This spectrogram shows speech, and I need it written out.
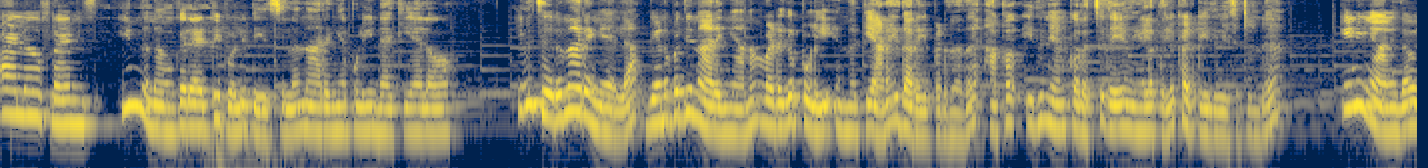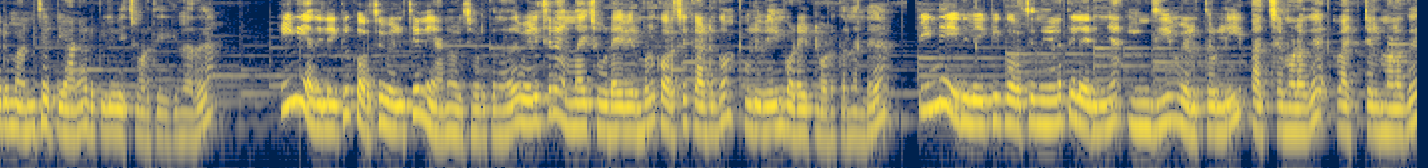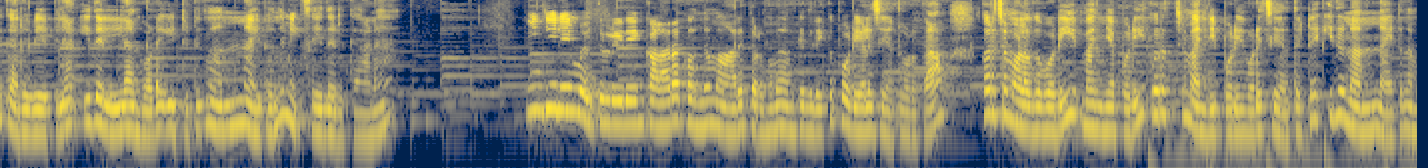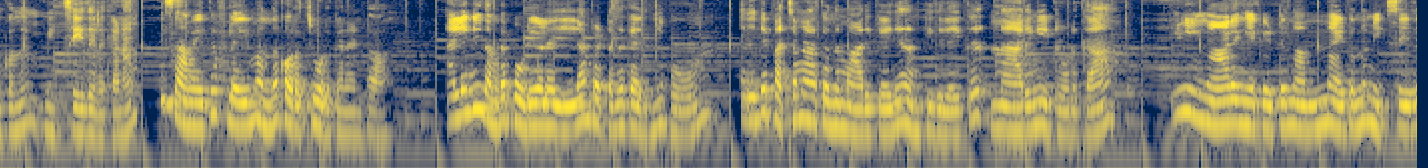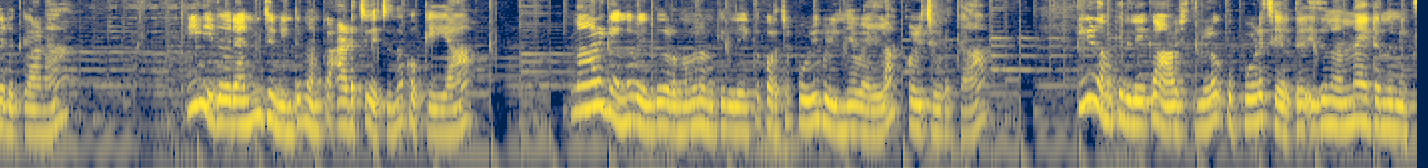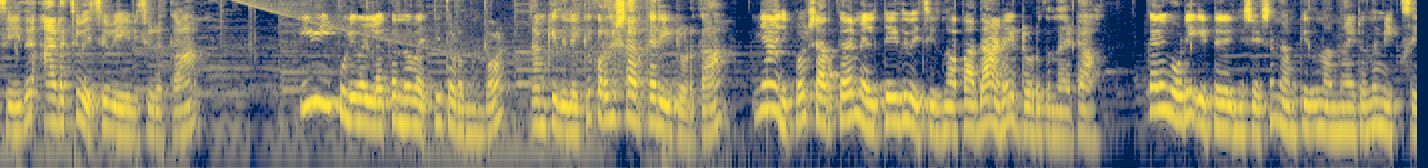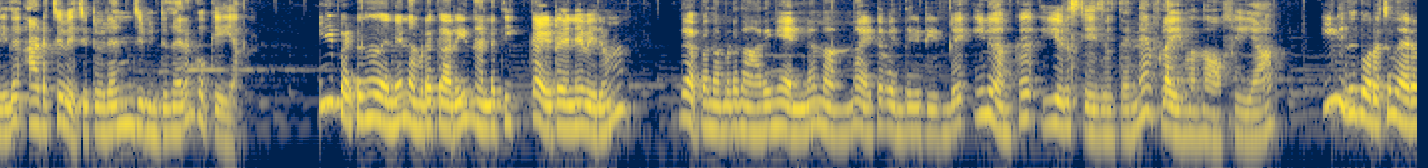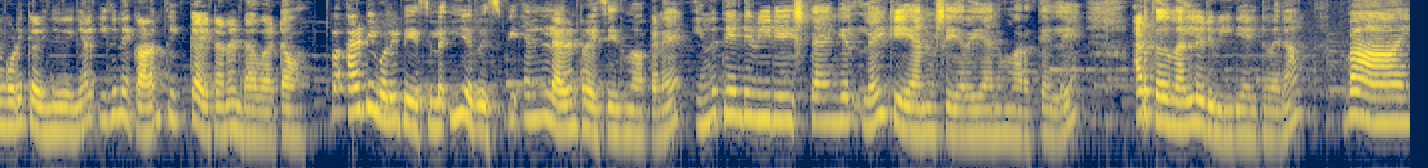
Hello friends ഇന്ന് നമുക്കൊരു അടിപൊളി ടേസ്റ്റുള്ള നാരങ്ങാപ്പുളി ഉണ്ടാക്കിയാലോ? ഇത് ചെറുനാരങ്ങയല്ല ഗണപതി നാരങ്ങയാന്നും വടകപ്പുളി എന്നൊക്കെയാണ് ഇതറിയപ്പെടുന്നത് അപ്പോൾ ഇത് ഞാൻ കുറച്ച് ദേ നീളത്തിൽ കട്ട് ചെയ്ത് വെച്ചിട്ടുണ്ട്. ഇനി ഞാനിത് ഒരു മൺചട്ടിയാണ് അടുപ്പിൽ വെച്ച് കൊടുത്തിരിക്കുന്നത്. ഇനി അതിലേക്ക് കുറച്ച് വെളിച്ചെണ്ണയാണ് ഒഴിച്ചു കൊടുക്കുന്നത്. വെളിച്ചെണ്ണ നന്നായി ചൂടായി വരുമ്പോൾ കുറച്ച് കടുകും ഉലുവയും കൂടെ ഇട്ട് കൊടുക്കുന്നുണ്ട്. പിന്നെ ഇതിലേക്ക് കുറച്ച് നീളത്തിലരിഞ്ഞ ഇഞ്ചിയും വെളുത്തുള്ളി പച്ചമുളക് വറ്റൽമുളക് കറിവേപ്പില ഇതെല്ലാം കൂടെ ഇട്ടിട്ട് നന്നായിട്ടൊന്ന് മിക്സ് ചെയ്തെടുക്കുകയാണ് ഇഞ്ചിയുടെയും വെളുത്തുള്ളിയുടെയും കളറൊക്കെ ഒന്ന് മാറി തുടങ്ങുമ്പോൾ നമുക്ക് ഇതിലേക്ക് പൊടികൾ ചേർത്ത് കൊടുക്കാം. കുറച്ച് മുളക് പൊടി മഞ്ഞൾപ്പൊടി കുറച്ച് മല്ലിപ്പൊടി കൂടെ ചേർത്തിട്ട് ഇത് നന്നായിട്ട് നമുക്കൊന്ന് മിക്സ് ചെയ്തെടുക്കണം. ഈ സമയത്ത് ഫ്ലെയിം ഒന്ന് കുറച്ച് കൊടുക്കണം കേട്ടോ. അല്ലെങ്കിൽ നമ്മുടെ പൊടികളെല്ലാം പെട്ടെന്ന് കരിഞ്ഞു പോവും. അതിന്റെ പച്ചമുളകൊന്ന് മാറിക്കഴിഞ്ഞാൽ നമുക്കിതിലേക്ക് നാരങ്ങ ഇട്ട് കൊടുക്കാം. ഇനി ഈ നാരങ്ങയൊക്കെ ഇട്ട് നന്നായിട്ടൊന്ന് മിക്സ് ചെയ്തെടുക്കുകയാണ്. ഇനി ഇത് ഒരു അഞ്ച് മിനിറ്റ് നമുക്ക് അടച്ചു വെച്ചൊന്ന് കുക്ക് ചെയ്യാം. നാരങ്ങ ഒന്ന് വെന്ത് തുടങ്ങുമ്പോൾ നമുക്കിതിലേക്ക് കുറച്ച് പുഴി പിഴിഞ്ഞ വെള്ളം ഒഴിച്ചു കൊടുക്കാം. ഇനി നമുക്കിതിലേക്ക് ആവശ്യത്തിനുള്ള ഉപ്പുകൂടെ ചേർത്ത് ഇത് നന്നായിട്ടൊന്ന് മിക്സ് ചെയ്ത് അടച്ചു വെച്ച് വേവിച്ചെടുക്കാം. ഈ പുളിവെള്ളമൊക്കെ ഒന്ന് വറ്റി തുടങ്ങുമ്പോൾ നമുക്കിതിലേക്ക് കുറച്ച് ശർക്കര ഇട്ട് കൊടുക്കാം. ഞാനിപ്പോൾ ശർക്കര മെൽറ്റ് ചെയ്ത് വെച്ചിരുന്നു അപ്പോൾ അതാണ് ഇട്ട് കൊടുക്കുന്നത് കേട്ടോ. ശർക്കര കൂടി ഇട്ട് കഴിഞ്ഞ ശേഷം നമുക്കിത് നന്നായിട്ടൊന്ന് മിക്സ് ചെയ്ത് അടച്ച് വെച്ചിട്ട് ഒരു അഞ്ച് മിനിറ്റ് നേരം കുക്ക് ചെയ്യാം. ഇനി പെട്ടെന്ന് തന്നെ നമ്മുടെ കറി നല്ല തിക്കായിട്ട് തന്നെ വരും. ഇത് അപ്പം നമ്മുടെ നാരങ്ങ എല്ലാം നന്നായിട്ട് വെന്ത് കിട്ടിയിട്ടുണ്ട്. ഇനി നമുക്ക് ഈ ഒരു സ്റ്റേജിൽ തന്നെ ഫ്ലെയിം ഒന്ന് ഓഫ് ചെയ്യാം. ഇനി ഇത് കുറച്ച് നേരം കൂടി കഴിഞ്ഞു കഴിഞ്ഞാൽ ഇതിനേക്കാളും തിക്കായിട്ടാണ് ഉണ്ടാവുക കേട്ടോ. അപ്പോൾ അടിപൊളി ടേസ്റ്റുള്ള ഈ ഒരു റെസിപ്പി എല്ലാവരും ട്രൈ ചെയ്ത് നോക്കണേ. ഇന്നത്തെ എന്റെ വീഡിയോ ഇഷ്ടമെങ്കിൽ ലൈക്ക് ചെയ്യാനും ഷെയർ ചെയ്യാനും മറക്കല്ലേ. അടുത്തത് നല്ലൊരു വീഡിയോ ആയിട്ട് വരാം. ബായ്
